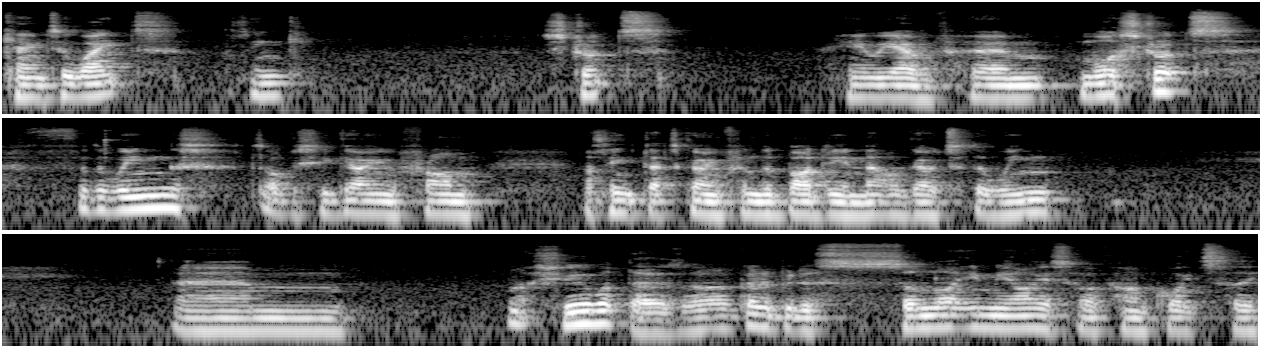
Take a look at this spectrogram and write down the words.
counterweights I think. Struts. Here we have um, more struts for the wings. It's obviously going from I think that's going from the body and that will go to the wing. Um, not sure what those are. I've got a bit of sunlight in my eyes so I can't quite see.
